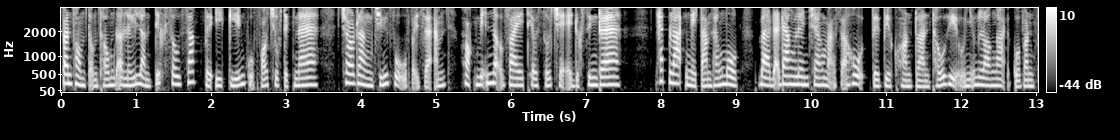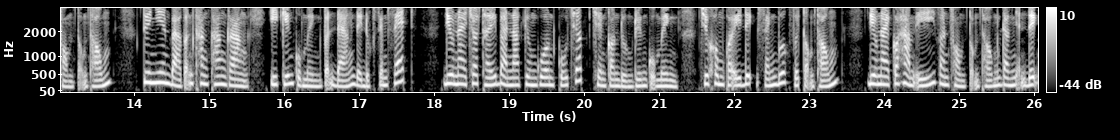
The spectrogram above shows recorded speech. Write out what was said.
Văn phòng Tổng thống đã lấy làm tiếc sâu sắc về ý kiến của Phó Chủ tịch Na, cho rằng chính phủ phải giảm hoặc miễn nợ vay theo số trẻ được sinh ra. Đáp lại ngày 8 tháng 1, bà đã đăng lên trang mạng xã hội về việc hoàn toàn thấu hiểu những lo ngại của Văn phòng Tổng thống. Tuy nhiên, bà vẫn khăng khăng rằng ý kiến của mình vẫn đáng để được xem xét. Điều này cho thấy bà Na Kyung Won cố chấp trên con đường riêng của mình, chứ không có ý định sánh bước với Tổng thống – Điều này có hàm ý văn phòng tổng thống đang nhận định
